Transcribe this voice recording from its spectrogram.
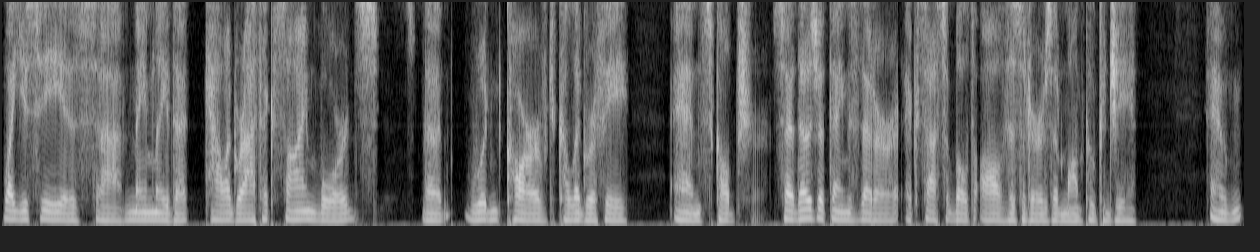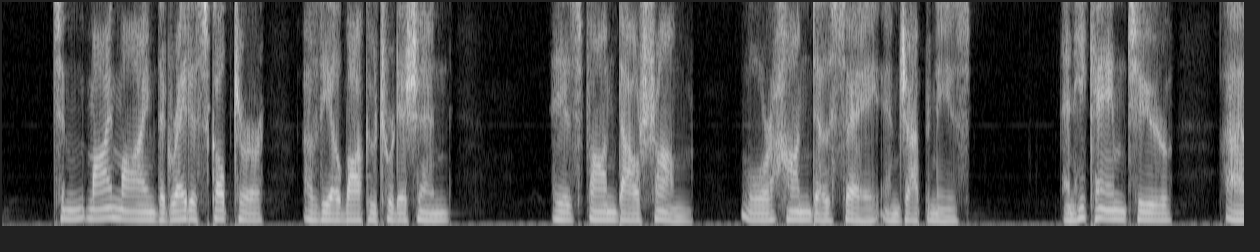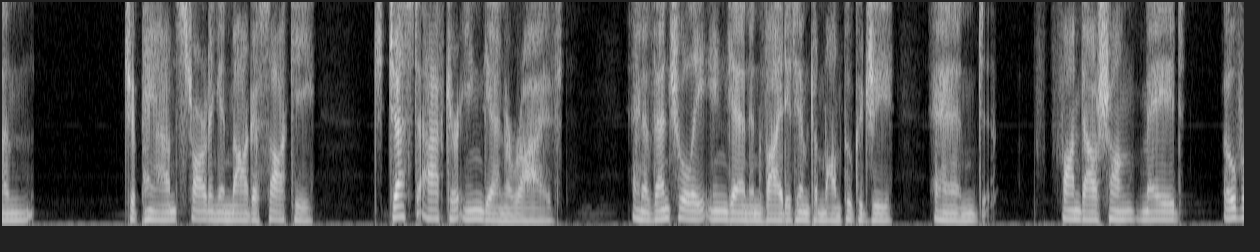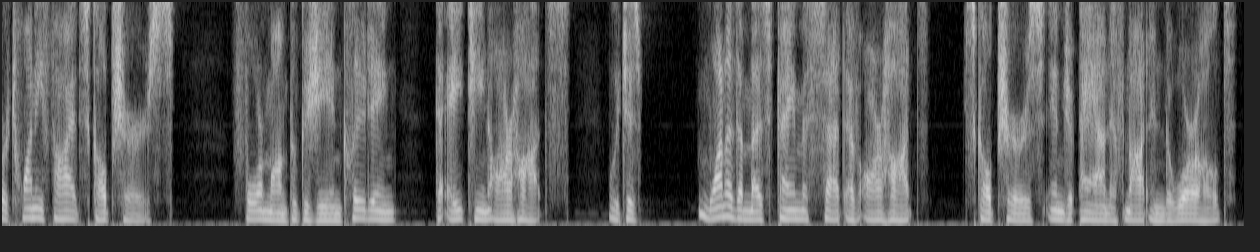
what you see is uh, mainly the calligraphic signboards, the wood carved calligraphy, and sculpture. So those are things that are accessible to all visitors of Manpukuji. And to my mind, the greatest sculptor of the Obaku tradition is Fan Daosheng, or Han Dosei in Japanese. And he came to um, Japan starting in Nagasaki just after Ingen arrived. And eventually Ingen invited him to Manpukuji, and Fan Daosheng made over 25 sculptures for Manpukuji, including the 18 arhats, which is one of the most famous set of arhat sculptures in Japan, if not in the world.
